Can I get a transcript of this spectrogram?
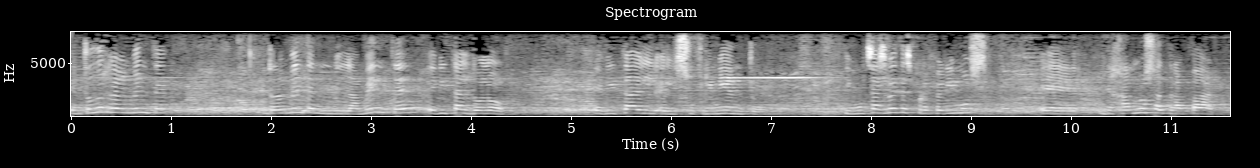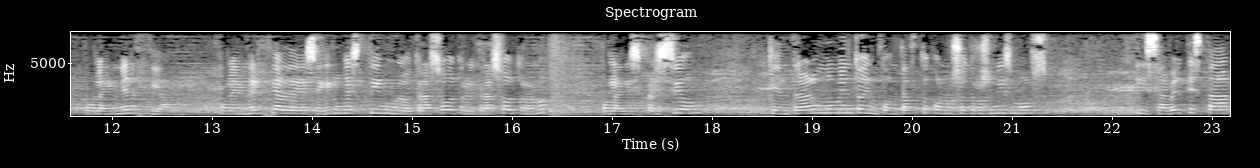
Entonces realmente, realmente la mente evita el dolor, evita el, sufrimiento y muchas veces preferimos eh, dejarnos atrapar por la inercia, por la inercia de seguir un estímulo tras otro y tras otro, ¿no? por la dispersión, que entrar un momento en contacto con nosotros mismos y saber qué está,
